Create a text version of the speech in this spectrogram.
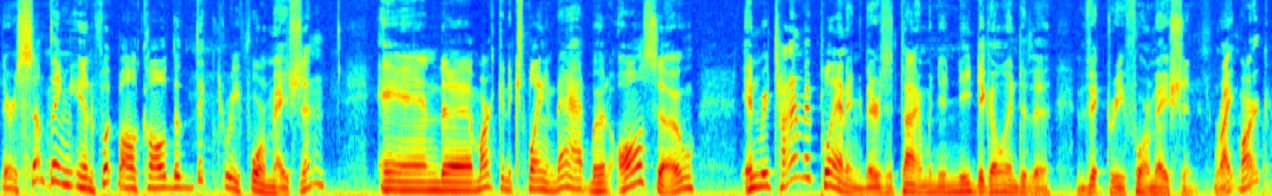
There is something in football called the victory formation. And uh, Mark can explain that, but also in retirement planning, there's a time when you need to go into the victory formation, right, Mark?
